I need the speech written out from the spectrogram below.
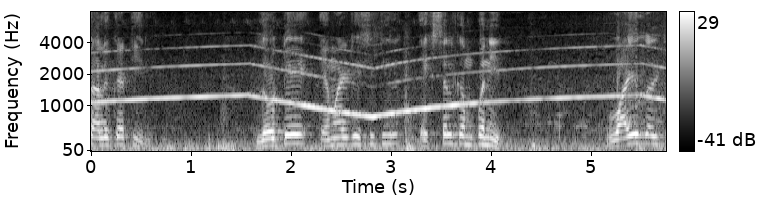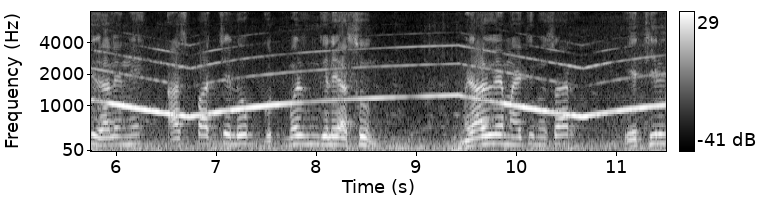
तालुक्यातील लोटे एम आय डी सीतील एक्सेल कंपनीत वायू गळती झाल्याने आसपासचे लोक घुटमळून गेले असून मिळालेल्या माहितीनुसार येथील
